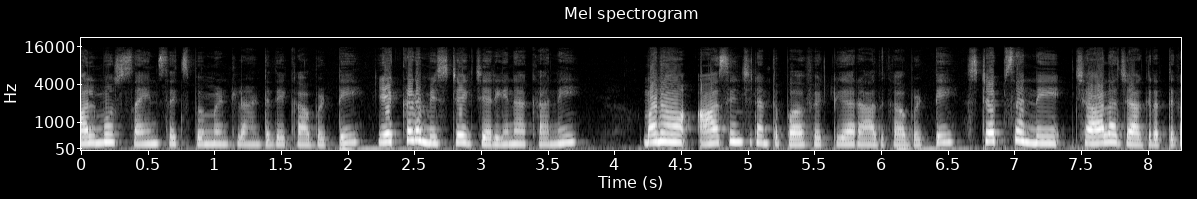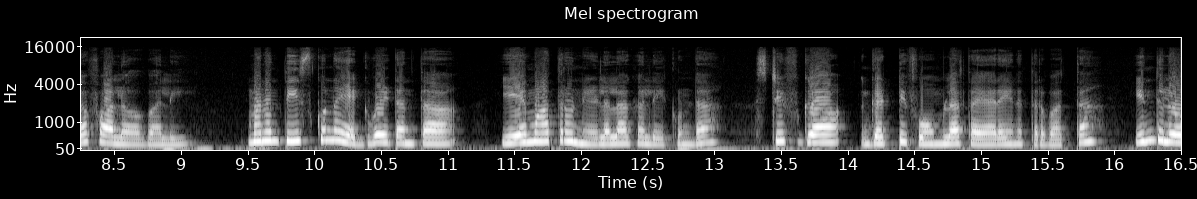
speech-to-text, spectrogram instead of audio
ఆల్మోస్ట్ సైన్స్ ఎక్స్పెరిమెంట్ లాంటిదే కాబట్టి ఎక్కడ మిస్టేక్ జరిగినా కానీ మనం ఆశించినంత పర్ఫెక్ట్గా రాదు కాబట్టి స్టెప్స్ అన్ని చాలా జాగ్రత్తగా ఫాలో అవ్వాలి. మనం తీసుకున్న ఎగ్ వైట్ అంతా ఏమాత్రం నీళ్ళలాగా లేకుండా స్టిఫ్గా గట్టి ఫోమ్లా తయారైన తర్వాత ఇందులో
